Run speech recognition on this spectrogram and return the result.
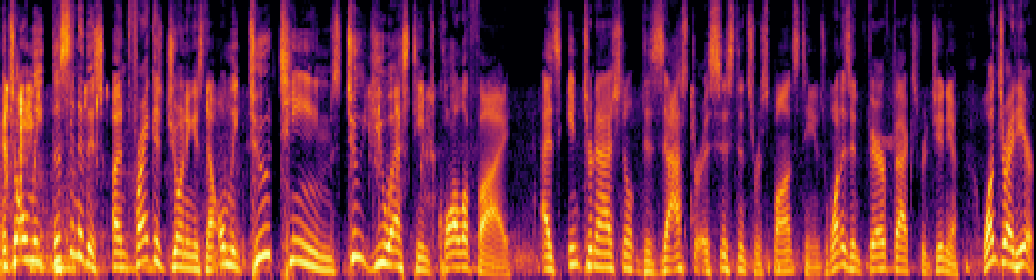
It's only, listen to this. And Frank is joining us now. Only two teams, two U.S. teams qualify as international disaster assistance response teams. One is in Fairfax, Virginia. One's right here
